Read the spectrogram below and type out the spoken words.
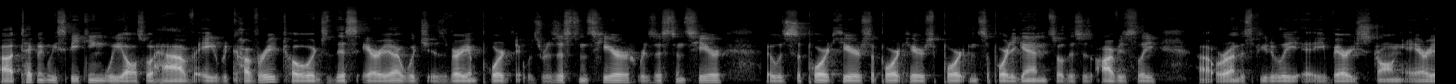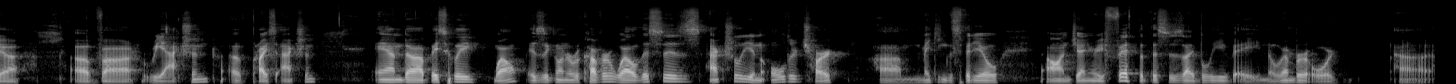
Uh, technically speaking, we also have a recovery towards this area, which is very important. It was resistance here, resistance here. It was support here, support here, support, and support again. So this is obviously uh, or undisputably a very strong area of uh, reaction, of price action. And uh, basically, well, is it going to recover? Well, this is actually an older chart. Um, making this video on January 5th, but this is, I believe, a November or uh,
